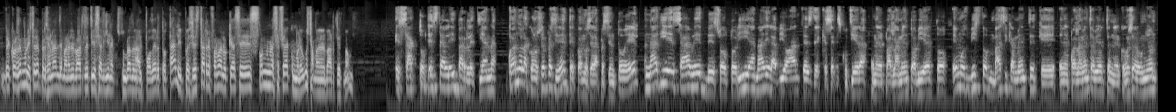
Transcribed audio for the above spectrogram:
recordemos la historia personal de Manuel Bartlett y es alguien acostumbrado al poder total y pues esta reforma lo que hace es poner una CFA como le gusta a Manuel Bartlett, ¿no? Exacto, esta ley barletiana ¿Cuándo la conoció el presidente? Cuando se la presentó él. Nadie sabe de su autoría, nadie la vio antes de que se discutiera en el Parlamento abierto. Hemos visto básicamente que en el Parlamento abierto, en el Congreso de la Unión,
